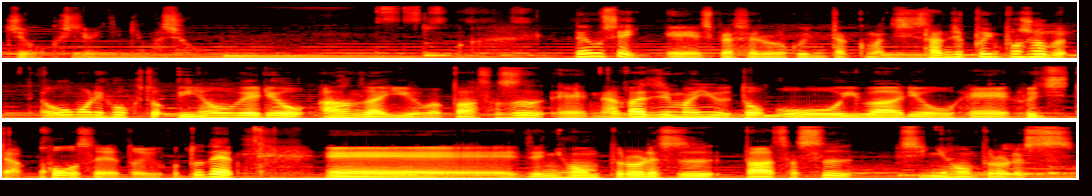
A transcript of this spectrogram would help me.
注目してみていきましょう。で、そして、えー、スペシャル6人タッグマッチ30分一本勝負、大森北斗、井上亮、安西優馬 VS、えー、中島優斗、大岩良平、藤田康生ということで、えー、全日本プロレス VS 新日本プロレス、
